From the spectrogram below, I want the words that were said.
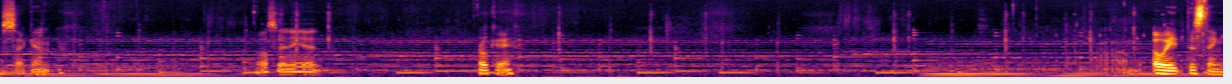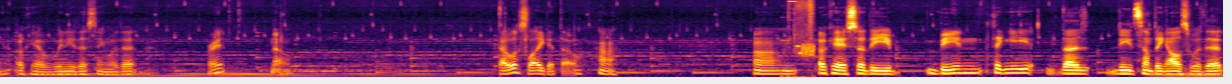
Second. What else I need it? Okay. Oh wait, this thing. Okay, we need this thing with it, right? No. That looks like it though, huh? Um. Okay, so the bean thingy does need something else with it.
